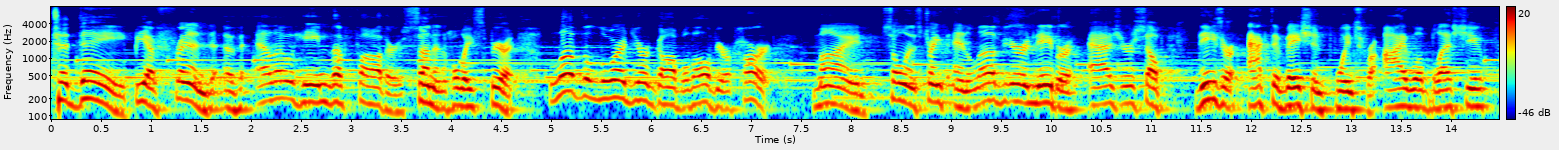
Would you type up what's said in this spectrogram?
today be a friend of Elohim the Father, Son, and Holy Spirit. Love the Lord your God with all of your heart, mind, soul, and strength, and love your neighbor as yourself. These are activation points for I will bless you.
